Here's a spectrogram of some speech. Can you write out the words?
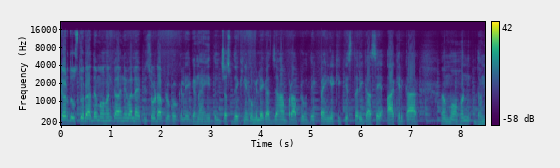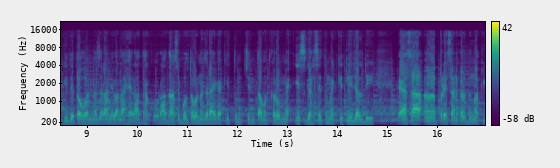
कर दोस्तों, राधा मोहन का आने वाला एपिसोड आप लोगों के लिए घना ही दिलचस्प देखने को मिलेगा, जहाँ पर आप लोग देख पाएँगे कि किस तरीका से आखिरकार मोहन धमकी देता हुआ नज़र आने वाला है राधा को। राधा से बोलता हुआ नज़र आएगा कि, तुम चिंता मत करो, मैं इस घर से तुम्हें कितनी जल्दी ऐसा परेशान कर दूँगा कि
